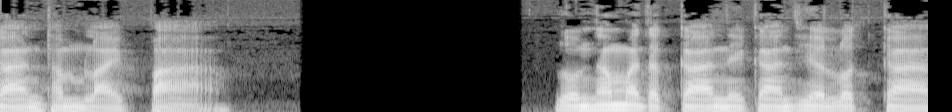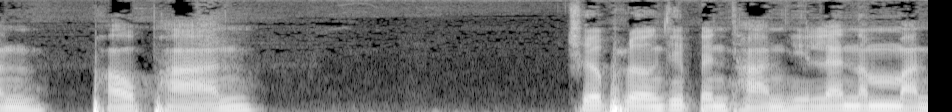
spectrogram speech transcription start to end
การทำลายป่า รวมทั้งมาตรการในการที่จะลดการเผาผลาญเชื้อเพลิงที่เป็นถ่านหินและน้ำมัน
